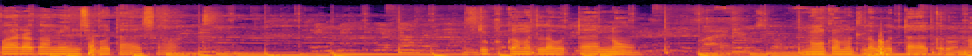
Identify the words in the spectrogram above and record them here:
बारह का मीन्स होता है सात। दुख का मतलब होता है नौ। नौ का मतलब होता है कोरोना।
